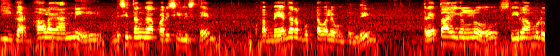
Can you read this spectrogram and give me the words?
ఈ గర్భాలయాన్ని నిశితంగా పరిశీలిస్తే ఒక మేదర బుట్టవలె ఉంటుంది. త్రేతాయుగంలో శ్రీరాముడు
